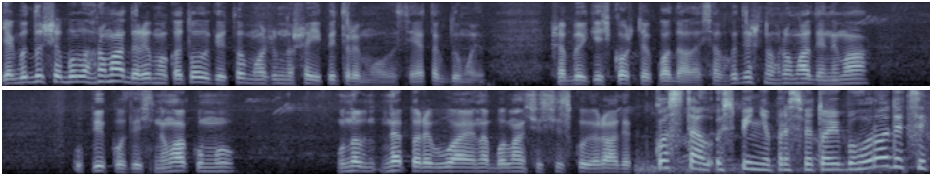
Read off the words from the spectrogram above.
Якби дуже була громада римокатоликів, то може на ще і підтримувалися, я так думаю, щоб якісь кошти вкладалися. А фактично громади нема, опікуватись нема кому. Воно не перебуває на балансі сільської ради. Костел Успіння Пресвятої Богородиці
